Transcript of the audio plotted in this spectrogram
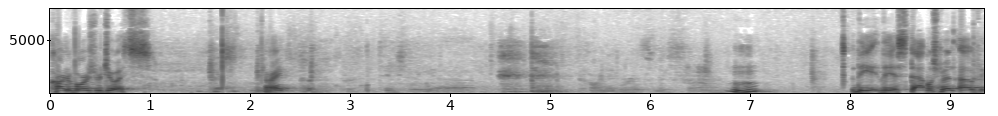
Carnivores rejoice. All right? Mm-hmm. The, the establishment of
